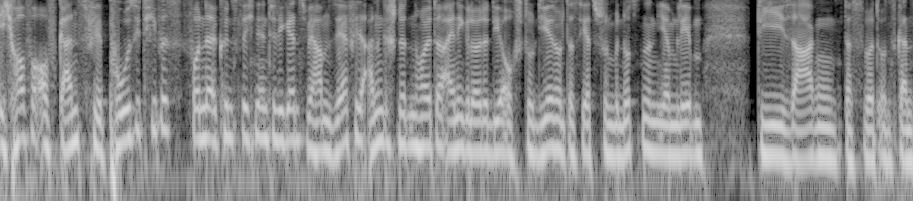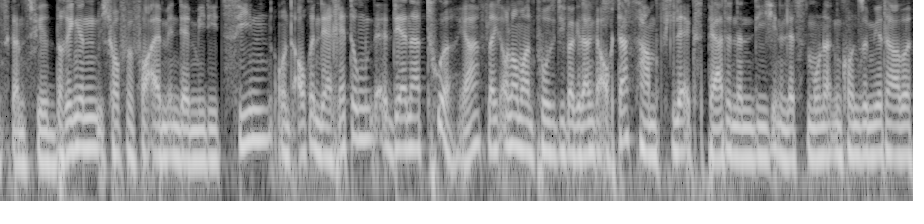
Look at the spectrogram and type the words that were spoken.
Ich hoffe auf ganz viel Positives von der künstlichen Intelligenz. Wir haben sehr viel angeschnitten heute. Einige Leute, die auch studieren und das jetzt schon benutzen in ihrem Leben, die sagen, das wird uns ganz, ganz viel bringen. Ich hoffe vor allem in der Medizin und auch in der Rettung der Natur. Ja, vielleicht auch nochmal ein positiver Gedanke. Auch das haben viele Expertinnen, die ich in den letzten Monaten konsumiert habe,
